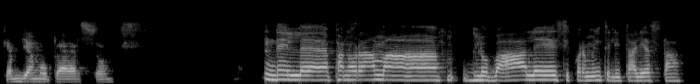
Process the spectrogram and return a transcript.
che abbiamo perso? Nel panorama globale sicuramente l'Italia sta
